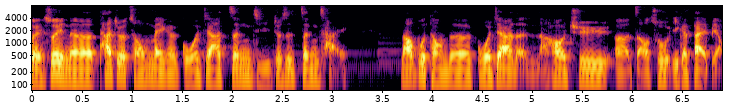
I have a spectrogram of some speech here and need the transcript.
对，所以呢，他就从每个国家征集，就是征才，然后不同的国家人，然后去呃找出一个代表，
